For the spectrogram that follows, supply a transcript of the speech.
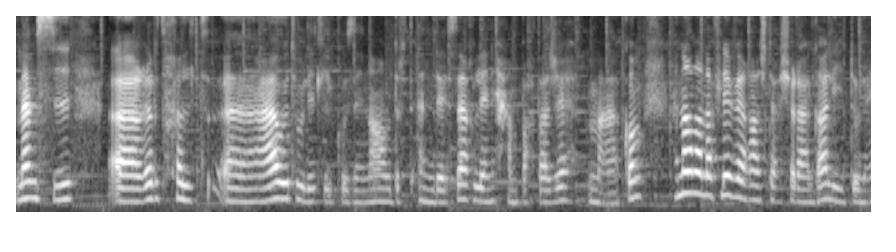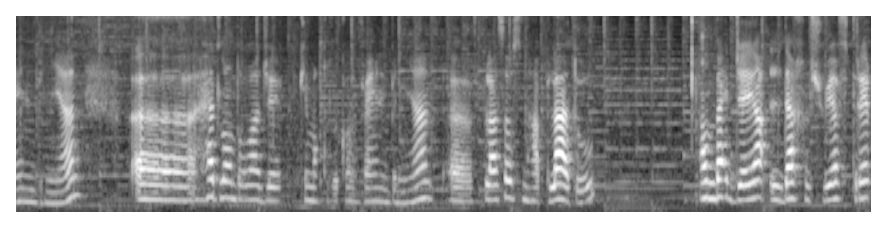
même si أه غير دخلت عاود وليت للكوزينة ودرت un dessert اللي حن partager ه معاكم. هنا رانا في les virages تاع شراقه اللي يدو العين بنيان. آه هاد l'endroit جاي كيما قلت لكم في عين البنيان آه في بلاصة اسمها بلاتو. ومن بعد جاية لداخل شوية في طريق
